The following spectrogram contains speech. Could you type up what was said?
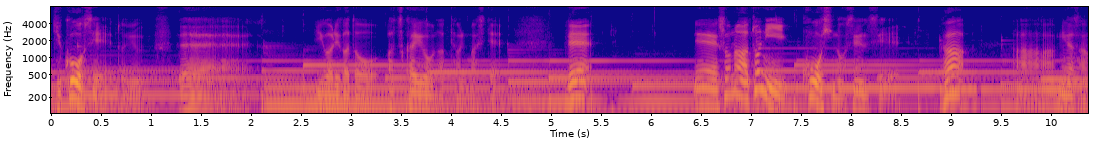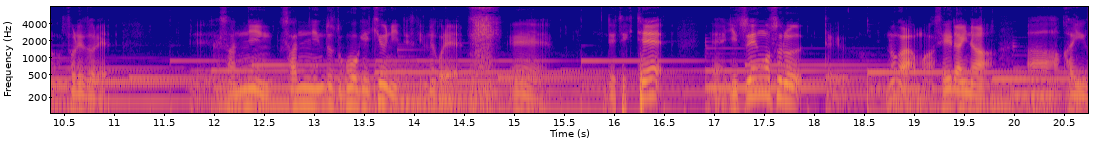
受講生という、えー、言われ方を扱うようになっておりまして、で、でその後に講師の先生があ皆さんそれぞれ、えー、3人3人ずつ合計9人ですけどねこれ、えー、出てきて、えー、実演をするというのが、まあ、盛大なあ会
